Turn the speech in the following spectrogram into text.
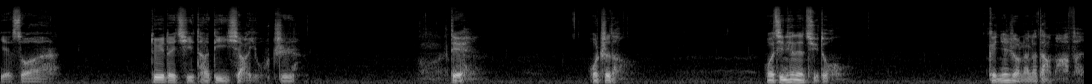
也算对得起他地下有知。爹，我知道，我今天的举动给您惹来了大麻烦。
